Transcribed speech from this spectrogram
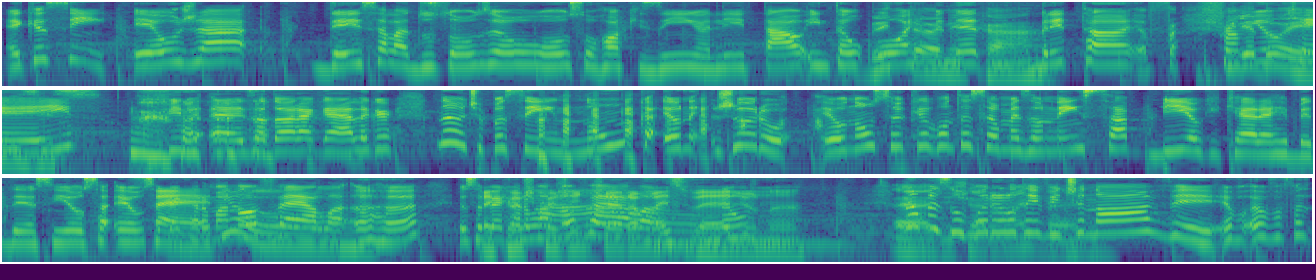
É que assim, eu já, desde, sei lá, dos 11 eu ouço rockzinho ali e tal. Então, o RBD. Britânica. Britânia. fr- From Filha do UK. Filha, é, Isadora Gallagher. Não, tipo assim, nunca. Eu juro, eu não sei o que aconteceu, mas eu nem sabia o que, que era RBD, assim. Eu, eu sabia que era uma novela. Aham. Eu sabia É que que era uma a gente novela. era mais velho, Não- né? É, não, a mas o Murilo tem velho. 29. Eu, eu vou, faz-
